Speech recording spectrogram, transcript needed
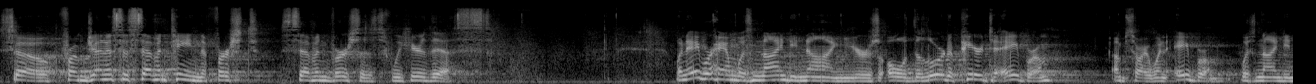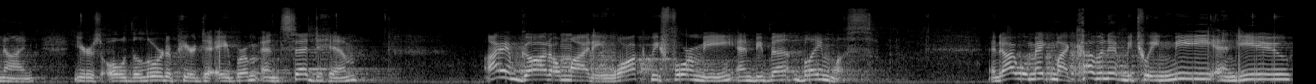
So, from Genesis 17, the first seven verses, we hear this. When Abraham was 99 years old, the Lord appeared to Abram. I'm sorry, when Abram was 99 years old, the Lord appeared to Abram and said to him, I am God Almighty. Walk before me and be blameless. And I will make my covenant between me and you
